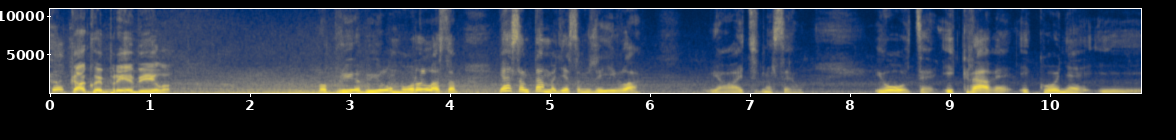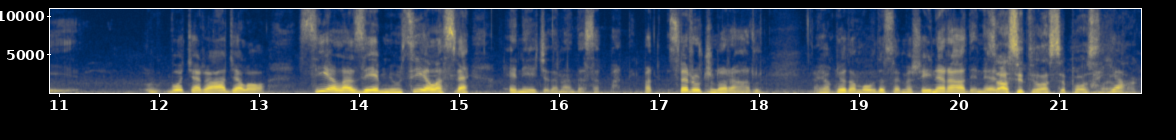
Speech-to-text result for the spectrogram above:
to. Kako je prije bilo? Pa prije bilo, morala sam. Ja sam tamo gdje sam živla, jajci na selu. I ovce, i krave, i konje, i voća rađalo, sijala zemlju, sijala sve. E, neće da nam da se pati. Pa sve ručno radili. A ja gledam ovdje sve mašine rade. Ne? Zasitila se posla, ja. tako?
